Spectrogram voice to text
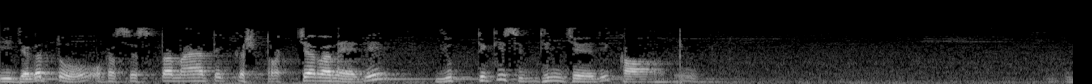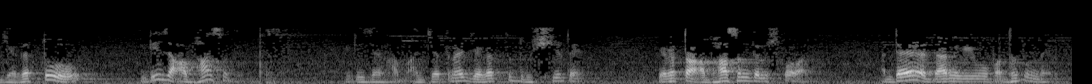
ఈ జగత్తు ఒక సిస్టమాటిక్ స్ట్రక్చర్ అనేది యుక్తికి సిద్ధించేది కాదు. జగత్తు ఇట్ ఈజ్ ఆభాసం ఇట్ ఈజ్ అంచేతనే జగత్తు దృశ్యతే. జగత్తు ఆభాసం తెలుసుకోవాలి. అంటే దానికి ఓ పద్ధతి ఉంది.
